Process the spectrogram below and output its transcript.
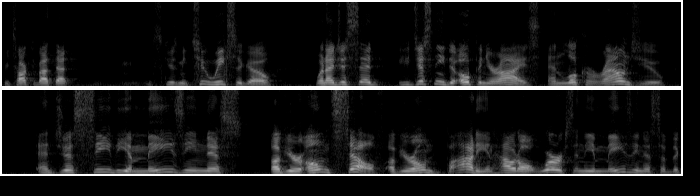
We talked about that, excuse me, two weeks ago when I just said you just need to open your eyes and look around you and just see the amazingness of your own self, of your own body, and how it all works, and the amazingness of the,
